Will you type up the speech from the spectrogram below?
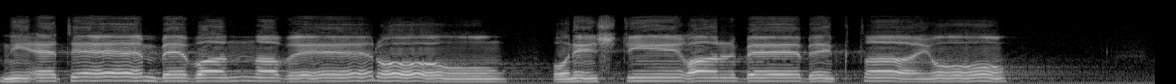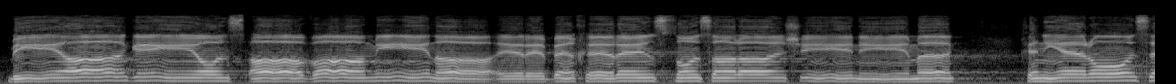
نيتم بفن فيرو ونشتي غرب بكتايو بياجيوس أفامينا إرب خريستوس راشيني مك خن يروساليم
